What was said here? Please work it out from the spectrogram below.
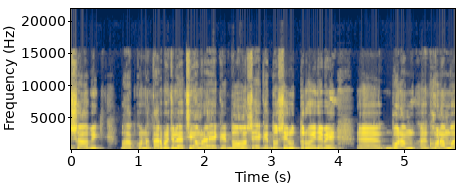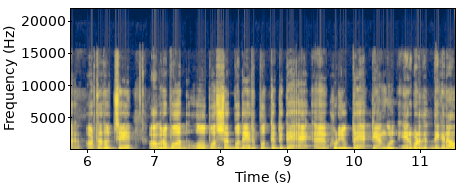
স্বাভাবিক ভাগ কন্যা তারপরে চলে যাচ্ছি আমরা একের দশ একের দশের উত্তর হয়ে যাবে আহ, গ নাম- আহ, ঘ নাম্বার অর্থাৎ হচ্ছে অগ্রপদ ও পশ্চাৎপদের প্রত্যেকটিতে খুঁড়যুক্ত একটি আঙ্গুল। এরপরে দেখে নাও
